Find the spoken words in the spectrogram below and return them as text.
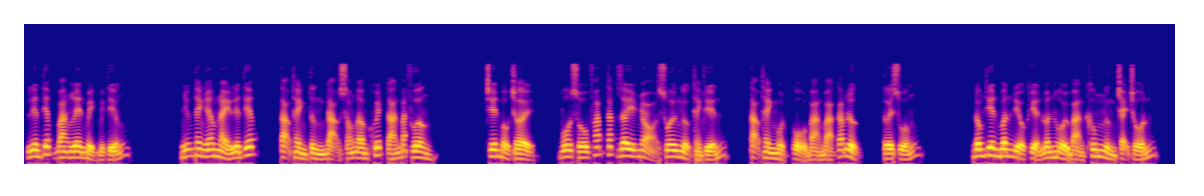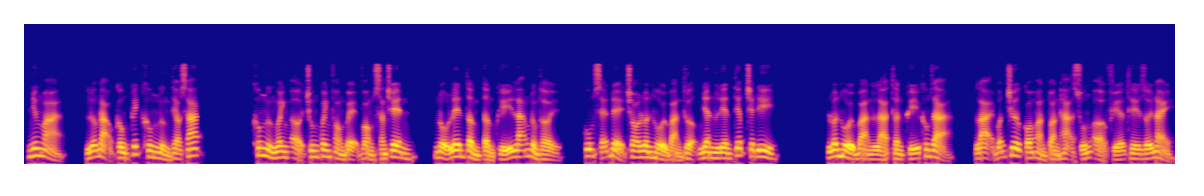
liên tiếp vang lên bịch bịch tiếng. Những thanh âm này liên tiếp, tạo thành từng đạo sóng âm khuyết tán bát phương. Trên bầu trời, vô số pháp tắc dây nhỏ xuôi ngược thành phiến, tạo thành một cổ bàng bạc áp lực tới xuống. Đông thiên vân điều khiển luân hồi bàn không ngừng chạy trốn, nhưng mà, lưỡng đạo công kích không ngừng theo sát. Không ngừng oanh ở chung quanh phòng vệ vòng sáng trên, nổ lên tầng tầng khí lãng đồng thời, cũng sẽ để cho luân hồi bản thượng nhân liên tiếp chết đi. Luân hồi bản là thần khí không giả, lại vẫn chưa có hoàn toàn hạ xuống ở phía thế giới này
